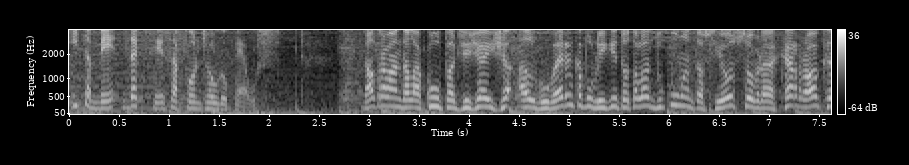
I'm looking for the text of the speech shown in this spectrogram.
i també d'accés a fons europeus. D'altra banda, la CUP exigeix al govern que publiqui tota la documentació sobre Hard Rock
